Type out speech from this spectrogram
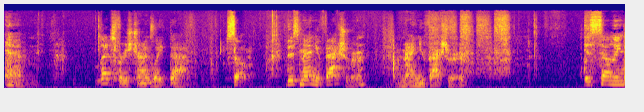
M. Let's first translate that. So, this manufacturer, manufacturer, is selling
